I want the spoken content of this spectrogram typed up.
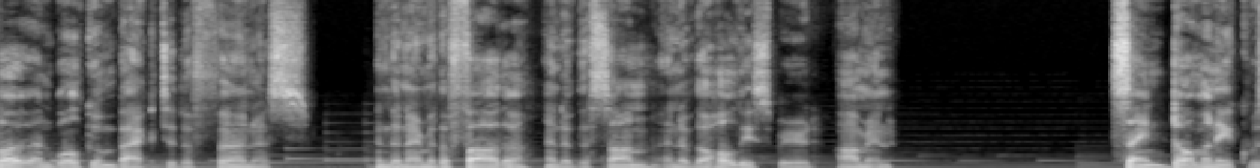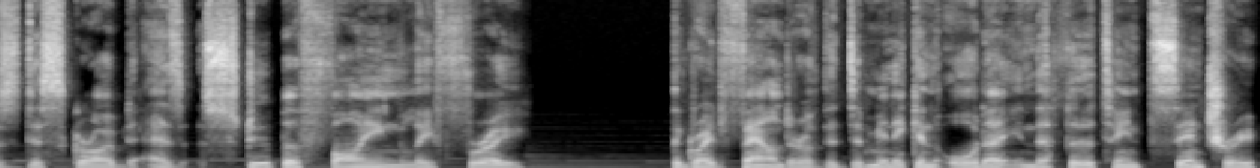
Hello and welcome back to the furnace. In the name of the Father, and of the Son, and of the Holy Spirit. Amen. Saint Dominic was described as stupefyingly free. The great founder of the Dominican order in the 13th century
